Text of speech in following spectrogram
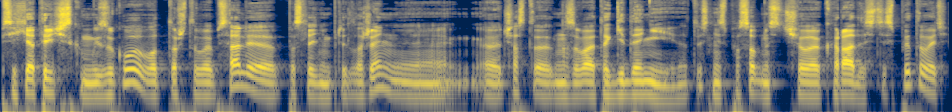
психиатрическому языку, вот то, что вы описали, последнее предложение, э, часто называют агидонией, да, то есть неспособность человека радость испытывать,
